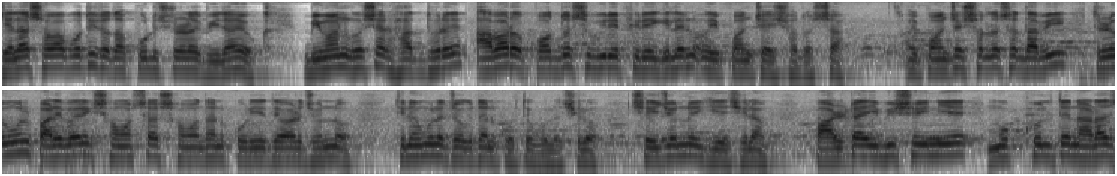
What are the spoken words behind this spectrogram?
জেলা সভাপতি তথা পুরুষরার বিধায়ক বিমান ঘোষের হাত ধরে আবারও পদ্ম শিবিরে ফিরে গেলেন ওই পঞ্চায়েত সদস্যা। ওই পঞ্চায়েত সদস্যের দাবি তৃণমূল পারিবারিক সমস্যার সমাধান করিয়ে দেওয়ার জন্য তৃণমূলে যোগদান করতে বলেছিল। সেই জন্যই গিয়েছিলাম। পাল্টা এই বিষয় নিয়ে মুখ খুলতে নারাজ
